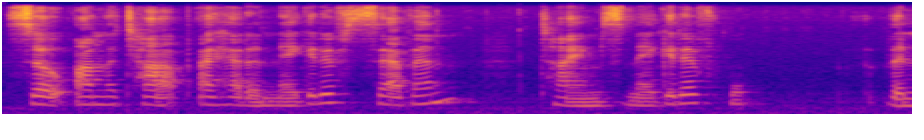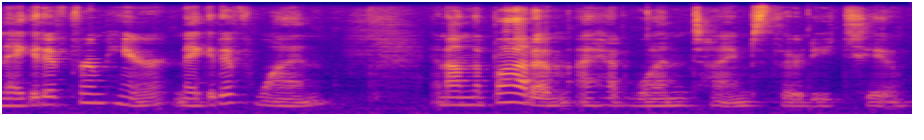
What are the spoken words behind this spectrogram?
So on the top, I had a negative 7 times negative, the negative from here, negative 1. And on the bottom, I had 1 times 32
